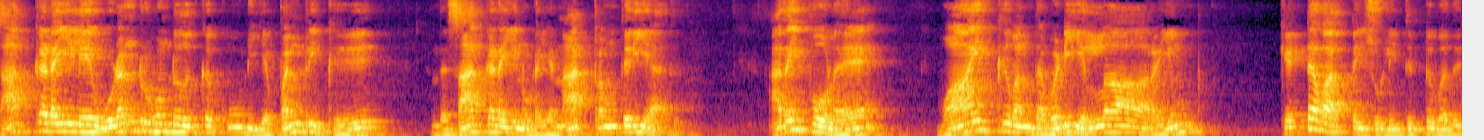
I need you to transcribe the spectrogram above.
சாக்கடையிலே உழன்று கொண்டிருக்கக்கூடிய பன்றிக்கு அந்த சாக்கடையினுடைய நாற்றம் தெரியாது. அதைப் போல வாய்க்கு வந்தபடி எல்லாரையும் கெட்ட வார்த்தை சொல்லி திட்டுவது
